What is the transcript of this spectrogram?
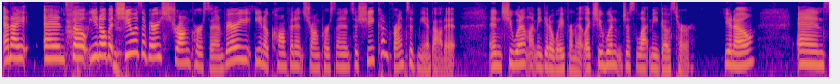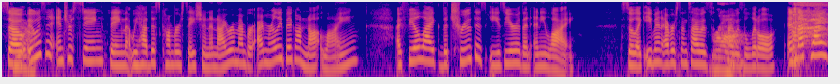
And I, and so you know, but she was a very strong person, very you know, confident, strong person, and so she confronted me about it, and she wouldn't let me get away from it. Like she wouldn't just let me ghost her, you know. And so Yeah. it was an interesting thing that we had this conversation. And I remember I'm really big on not lying. I feel like the truth is easier than any lie. So like even ever since I was I was little, and that's why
